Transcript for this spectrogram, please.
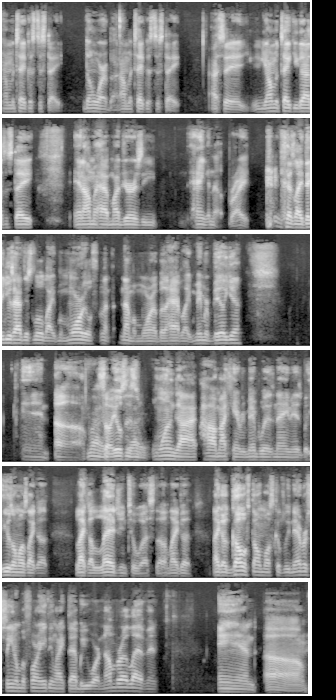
I'm gonna take us to state. Don't worry about it. I'm gonna take us to state. I said, I'm gonna take you guys to state, and I'm gonna have my jersey hanging up, right? Because like they used to have this little like memorial, not memorial, but I have like memorabilia, and uh, right, so it was this right. one guy. Um, I can't remember what his name is, but he was almost like a like a legend to us, though, like a like a ghost almost, because we never seen him before, anything like that. But he wore number eleven, and um.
